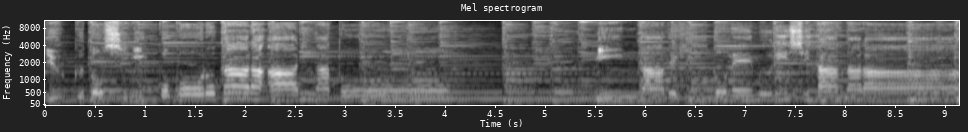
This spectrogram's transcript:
行く年に心からありがとう。みんなで一眠りしたなら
